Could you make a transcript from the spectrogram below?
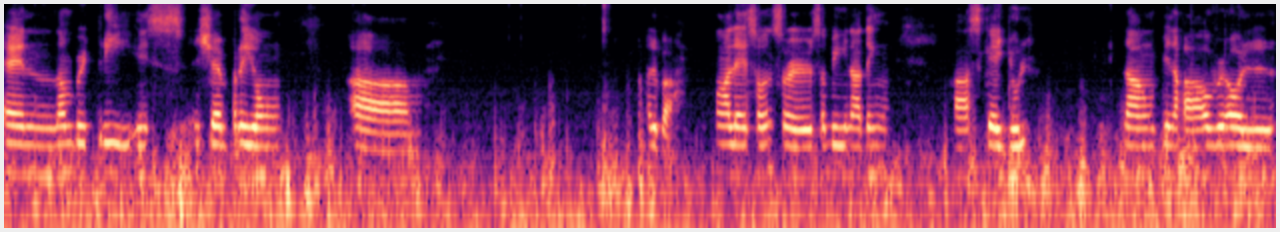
And number three is, syempre yung um, ano ba, mga lessons or sabihin nating uh, schedule ng pinaka overall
